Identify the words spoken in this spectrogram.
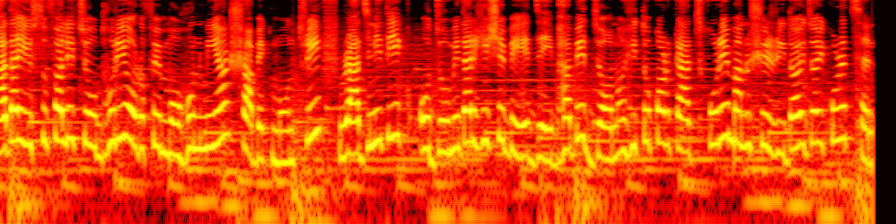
দাদা ইউসুফ আলী চৌধুরী ওরফে মোহন মিয়া, সাবেক মন্ত্রী, রাজনীতিক ও জমিদার হিসেবে যেভাবে জনহিতকর কাজ করে মানুষের হৃদয় জয় করেছেন,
